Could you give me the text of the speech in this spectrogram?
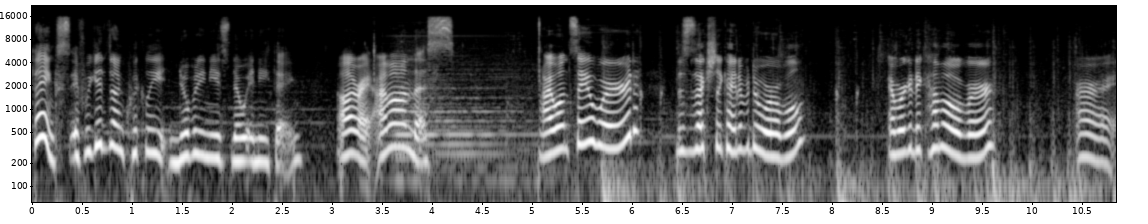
Thanks. If we get it done quickly, nobody needs to know anything. All right, I'm on this. I won't say a word. This is actually kind of adorable. And we're going to come over. All right.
